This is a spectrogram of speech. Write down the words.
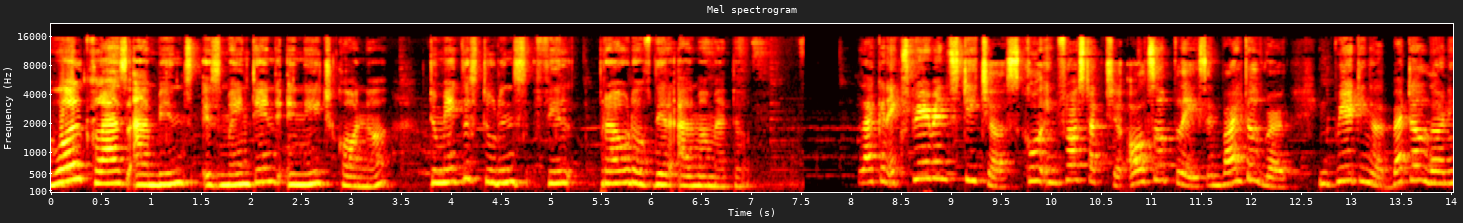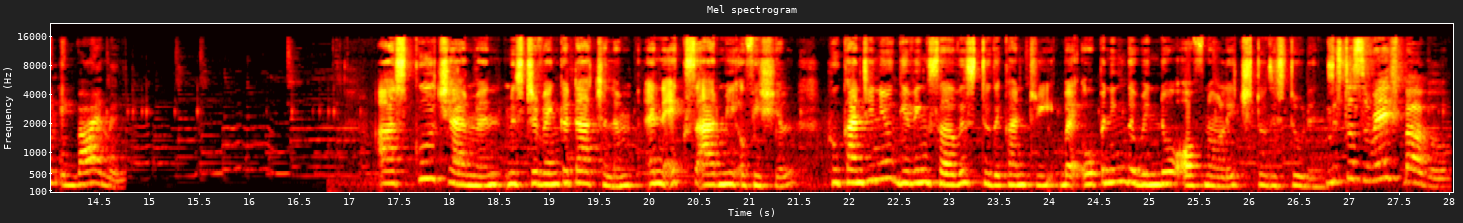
A world class ambience is maintained in each corner to make the students feel proud of their alma mater. Like an experienced teacher, school infrastructure also plays a vital role in creating a better learning environment. Our school chairman, Mr. Venkatachalam, an ex army official who continue giving service to the country by opening the window of knowledge to the students. Mr. Suresh Babu,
